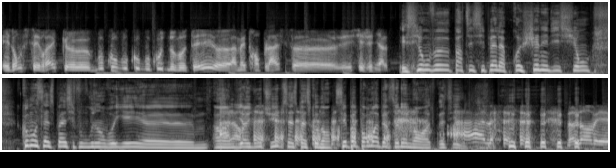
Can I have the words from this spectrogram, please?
Et donc c'est vrai que beaucoup, beaucoup, beaucoup de nouveautés euh, à mettre en place et c'est génial. Et si on veut participer à la prochaine édition, comment ça se passe? Il faut vous envoyer un lien YouTube. Ça se passe comment? C'est pas pour moi personnellement, hein, je précise. Ah, non, non, mais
